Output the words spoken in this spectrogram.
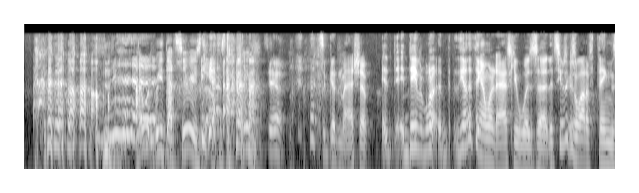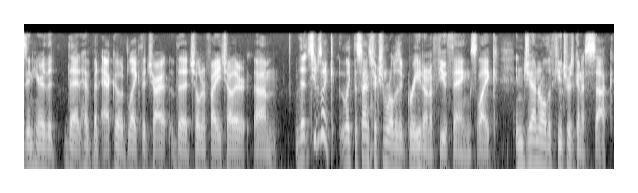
I would read that series though. yeah, that's a good mashup. It- it- David, one, the other thing I wanted to ask you was, uh, it seems like there's a lot of things in here that, that have been echoed, like the chi- the children fight each other. Um, that seems like like the science fiction world has agreed on a few things. Like in general, the future is going to suck.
